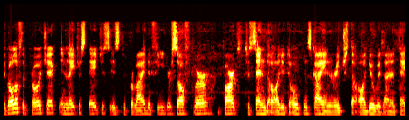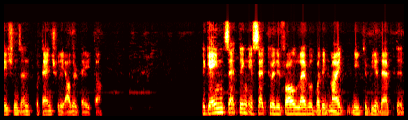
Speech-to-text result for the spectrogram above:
The goal of the project in later stages is to provide the feeder software part to send the audio to OpenSky and enrich the audio with annotations and potentially other data. The gain setting is set to a default level, but it might need to be adapted,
